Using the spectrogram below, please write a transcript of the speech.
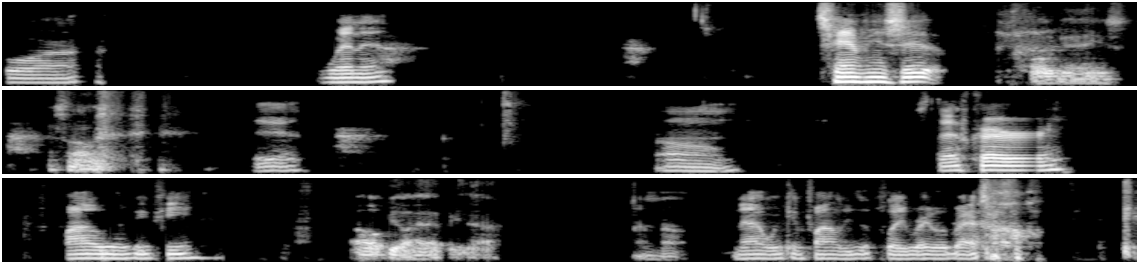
for winning championship. Four games. That's all. Yeah. Um, Steph Curry, Finals MVP. I hope y'all happy now. I know. Now we can finally just play regular basketball. you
